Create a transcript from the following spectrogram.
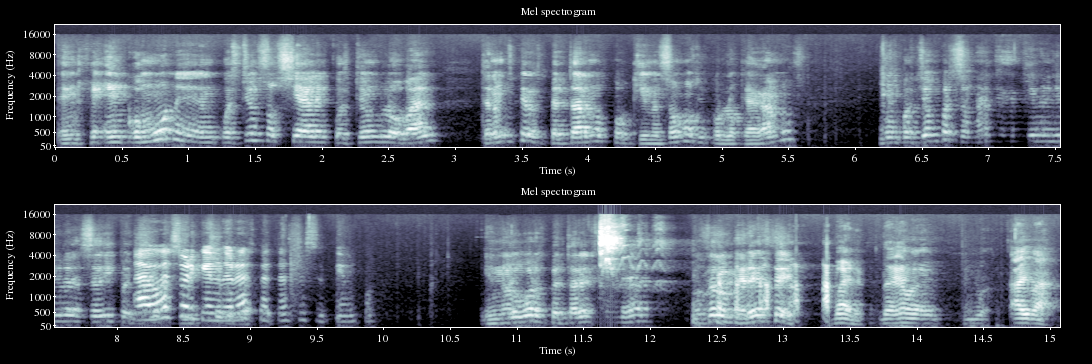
En, en común, en cuestión social, en cuestión global, tenemos que respetarnos por quienes somos y por lo que hagamos. Y en cuestión personal, cada quien es libre de hacer y pensar. Que porque no respetaste su tiempo. Y no lo voy a respetar en general. No se lo merece. Bueno, déjame, ahí va.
